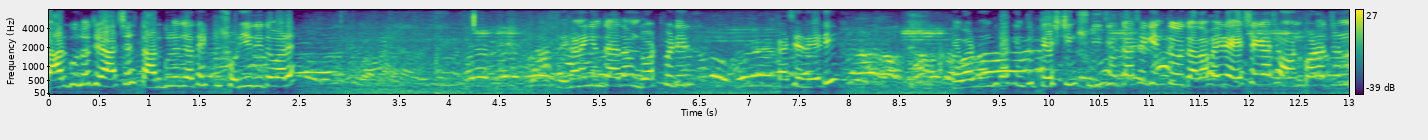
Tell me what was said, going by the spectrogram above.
তারগুলো যে আছে, তারগুলো যাতে একটু সরিয়ে দিতে পারে। এখানে কিন্তু একদম ডট পেডির কাছে রেডি এবার বন্ধুরা কিন্তু টেস্টিং ডিজির কাছে কিন্তু দাদাভাইরা এসে গেছে অন করার জন্য।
